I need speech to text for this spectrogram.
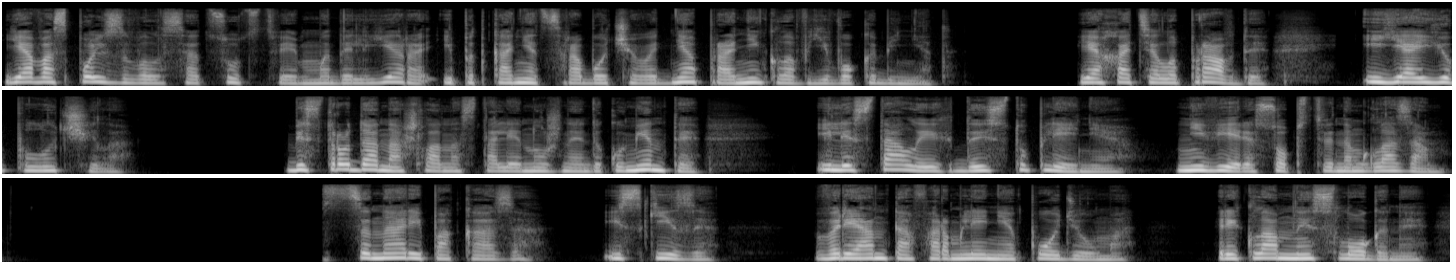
я воспользовалась отсутствием модельера и под конец рабочего дня проникла в его кабинет. Я хотела правды и я ее получила. Без труда нашла на столе нужные документы и листала их до иступления, не веря собственным глазам. Сценарий показа, эскизы, варианты оформления подиума, рекламные слоганы —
